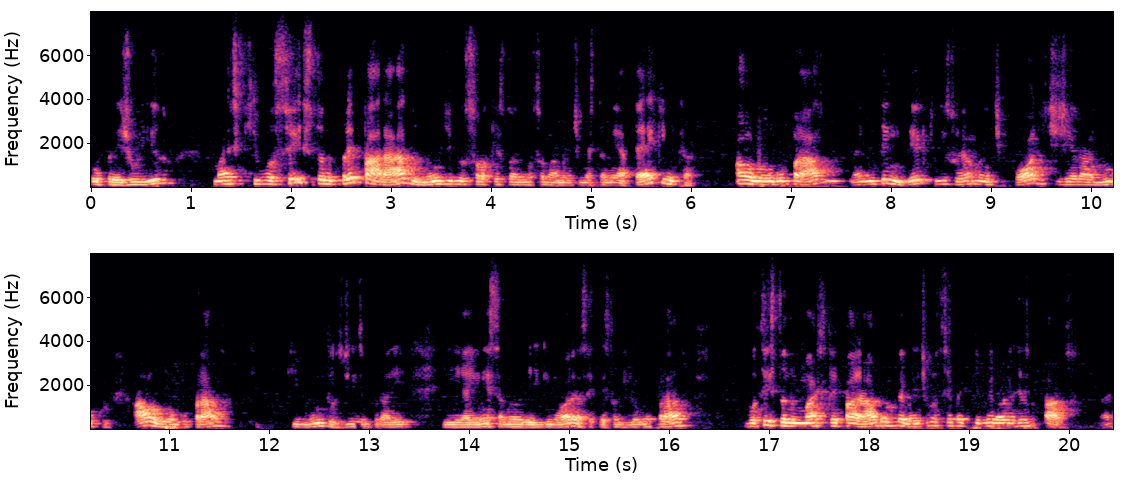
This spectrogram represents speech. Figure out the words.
o prejuízo, mas que você estando preparado, não digo só a questão emocionalmente, mas também a técnica, ao longo prazo, né, entender que isso realmente pode te gerar lucro ao longo prazo, que muitos dizem por aí, e a imensa maioria ignora essa questão de longo prazo, você estando mais preparado, obviamente, você vai ter melhores resultados. Né?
